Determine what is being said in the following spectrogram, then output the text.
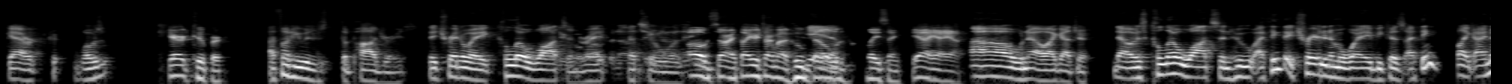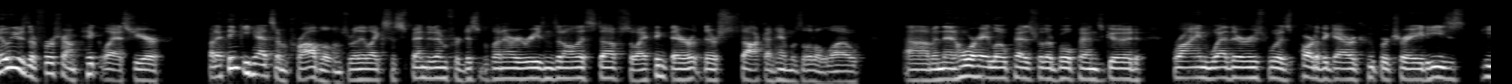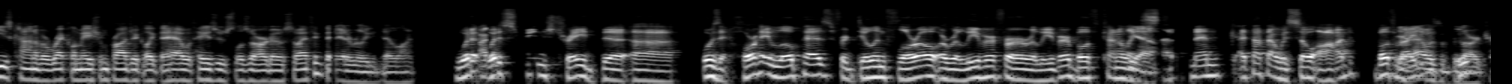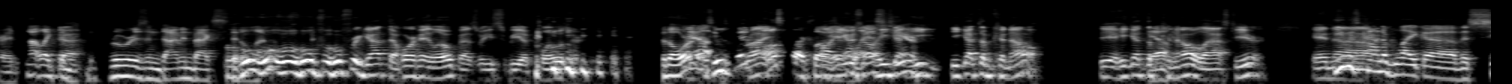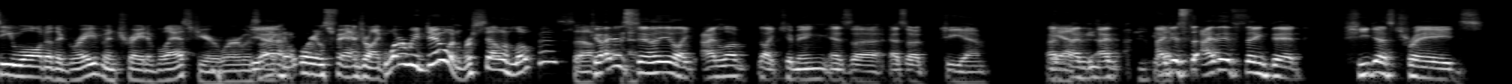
Garrett. What was it? Garrett Cooper. I thought he was the Padres. They traded away Kahlil Watson, right? That's who it was. Oh, sorry. I thought you were talking about who Yeah. Bell was replacing. Yeah, yeah, yeah. Oh no, I got you. No, it was Kahlil Watson, who I think they traded him away because I think, like, I know he was their first round pick last year, but I think he had some problems where they like suspended him for disciplinary reasons and all this stuff. So I think their their stock on him was a little low. Um, and then Jorge Lopez for their bullpen's good. Ryan Weathers was part of the Garrett Cooper trade. He's he's kind of a reclamation project like they had with Jesus Luzardo. So I think they had a really good deadline. What a, what a strange trade. The uh, what was it? Jorge Lopez for Dylan Floro, a reliever for a reliever, both kind of like Yeah. setup men. I thought that was so odd. Both Yeah, right. that was a bizarre trade. Not like the, Yeah. the Brewers and Diamondbacks Who, did who, a who, who, who forgot that Jorge Lopez used to be a closer? for the Orioles. Yeah. He was good. Right. All star oh, closer. he, was, oh, last he, got, year. he, he got them Cano. Yeah, he got them Yeah. Cano last year. And He was uh, kind of like uh, the seawall to the Graveman trade of last year, where it was Yeah. like the Orioles fans were like, "What are we doing? We're selling Lopez." So Can I just tell you, like, I love like Kim Ng as a as a GM. I, Yeah, I, I, I just I just think that she does trades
